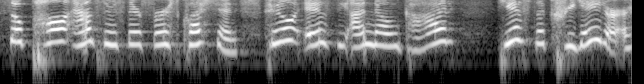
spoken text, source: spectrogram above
So Paul answers their first question Who is the unknown God? He is the creator.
